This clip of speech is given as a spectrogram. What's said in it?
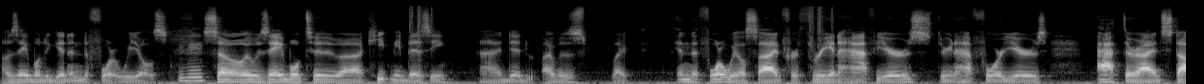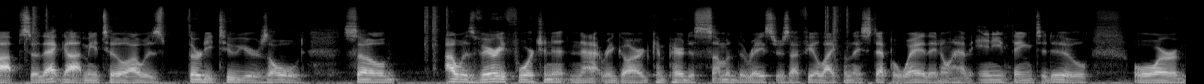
I was able to get into four wheels, so it was able to uh, keep me busy. I did. I was like in the four wheel side for three and a half years, three and a half, four years after I had stopped. So that got me till I was 32 years old. So I was very fortunate in that regard compared to some of the racers. I feel like when they step away, they don't have anything to do or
